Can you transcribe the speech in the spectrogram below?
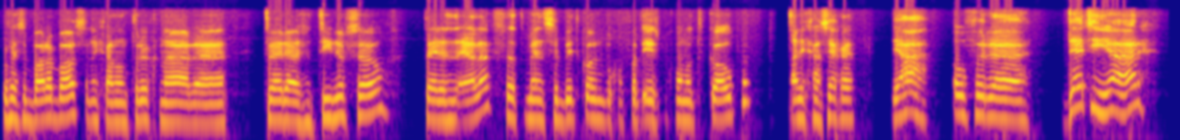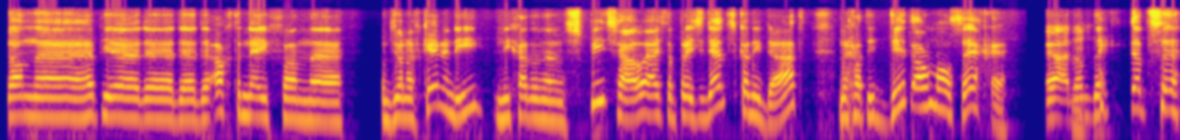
professor Barabbas. En ik ga dan terug naar eh, 2010 of zo. 2011. Dat mensen bitcoin begon, voor het eerst begonnen te kopen. En ik ga zeggen, ja, over eh 13 jaar, dan eh, heb je de, de, de achterneef van, eh, van John F. Kennedy. En die gaat dan een speech houden. Hij is dan presidentskandidaat. En dan gaat hij dit allemaal zeggen. Ja, dan Hm. denk ik dat ze...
